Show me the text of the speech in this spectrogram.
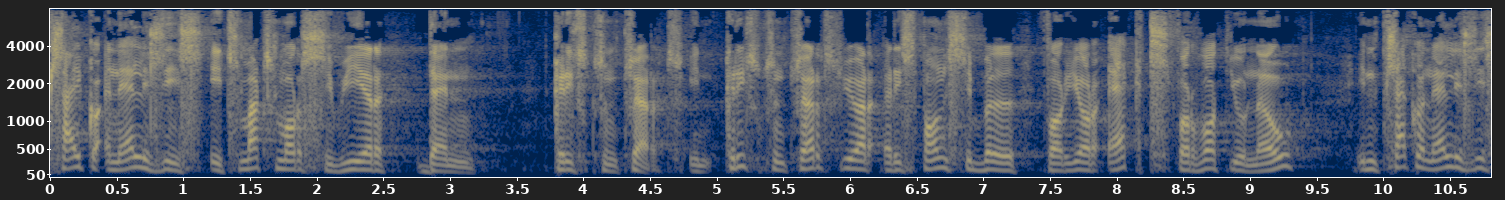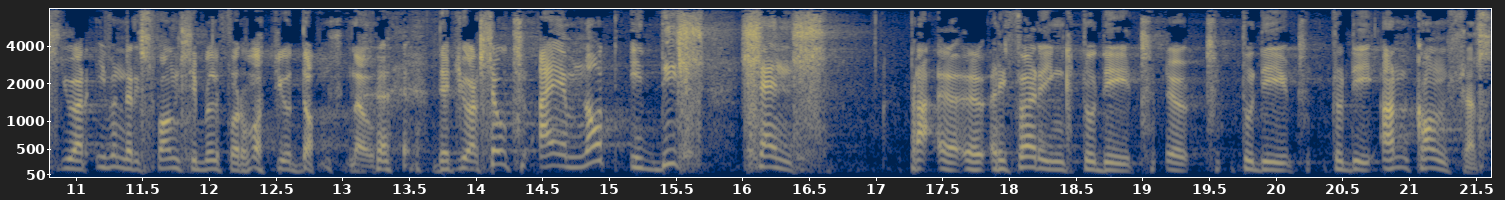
psychoanalysis is much more severe than Christian church. In Christian church, you are responsible for your acts, for what you know. In psychoanalysis, you are even responsible for what you don't know. that you are so. I am not in this sense referring to the uh, to the to the unconscious.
